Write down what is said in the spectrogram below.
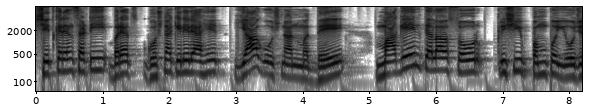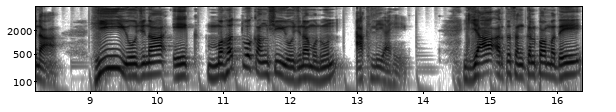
शेतकऱ्यांसाठी बऱ्याच घोषणा केलेल्या आहेत. या घोषणांमध्ये मागेल त्याला सौर कृषी पंप योजना. ही योजना एक महत्त्वाकांक्षी योजना म्हणून आखली आहे. या अर्थसंकल्पामध्ये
